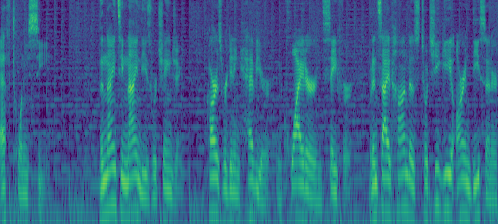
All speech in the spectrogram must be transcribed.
F20C. The 1990s were changing. Cars were getting heavier and quieter and safer, but inside Honda's Tochigi R&D center,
